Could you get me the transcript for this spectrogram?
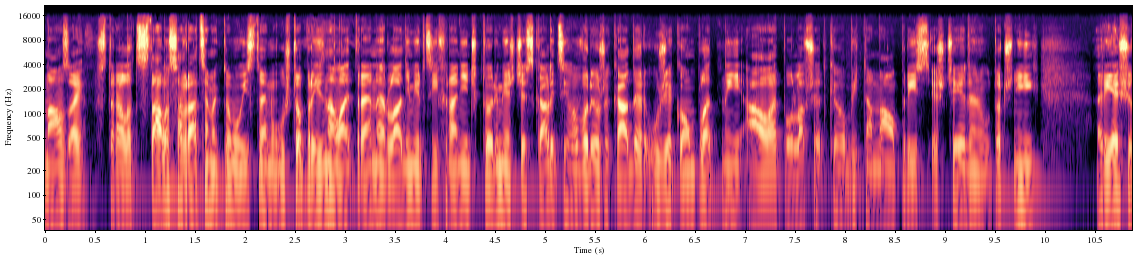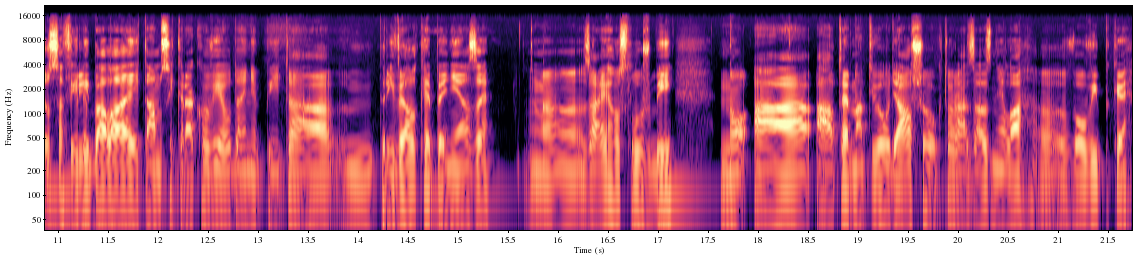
naozaj strelec. Stále sa vraciame k tomu istému. Už to priznal aj tréner Vladimír Cifranič, ktorý mi ešte v Skalici hovoril, že káder už je kompletný, ale podľa všetkého by tam mal prísť ešte jeden útočník. Riešil sa Filip Alaj, tam si Krakovie údajne pýta pri veľké peniaze za jeho služby. No a alternatívou ďalšou, ktorá zaznela e, vo výpke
